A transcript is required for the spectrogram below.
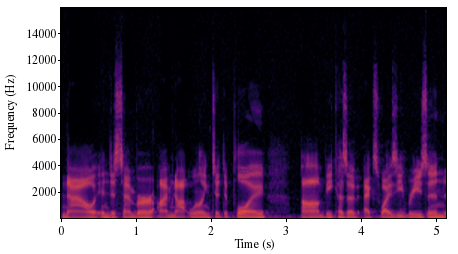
now and December, I'm not willing to deploy um, because of XYZ reason.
